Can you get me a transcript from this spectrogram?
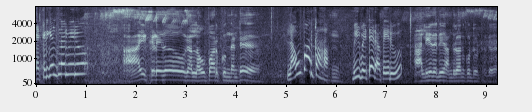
ఎక్కడికి వెళ్తున్నారు మీరు? ఆ, ఇక్కడ ఏదో ఒక లవ్ పార్క్ ఉందంటే. లవ్ పార్కా? మీరు పెట్టారా పేరు? ఆ, లేదండి అందరూ అనుకుంటూ ఉంటారు కదా.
